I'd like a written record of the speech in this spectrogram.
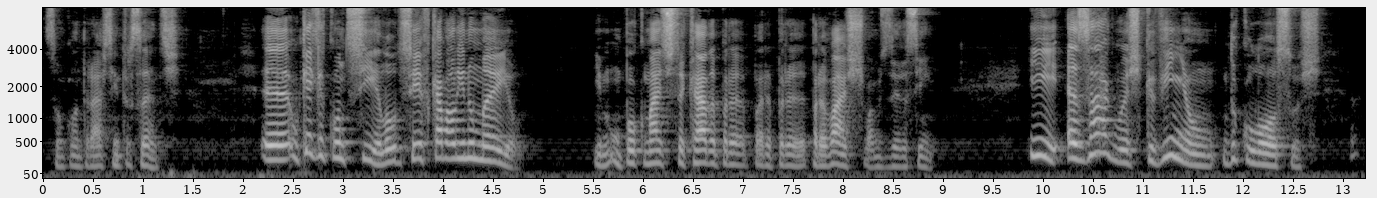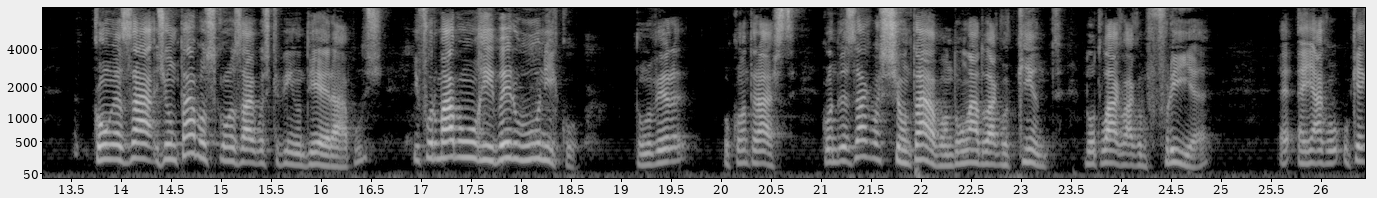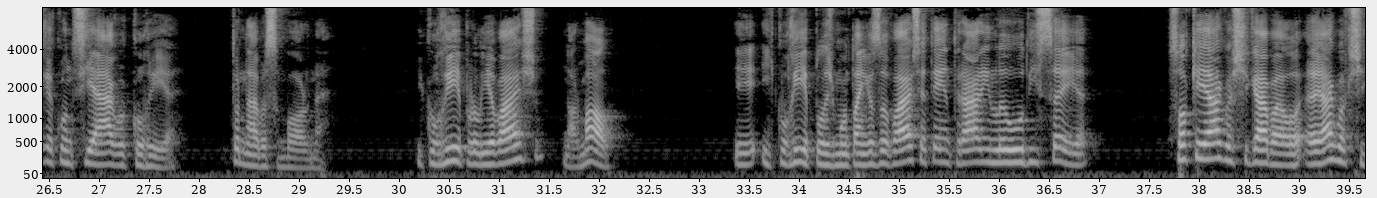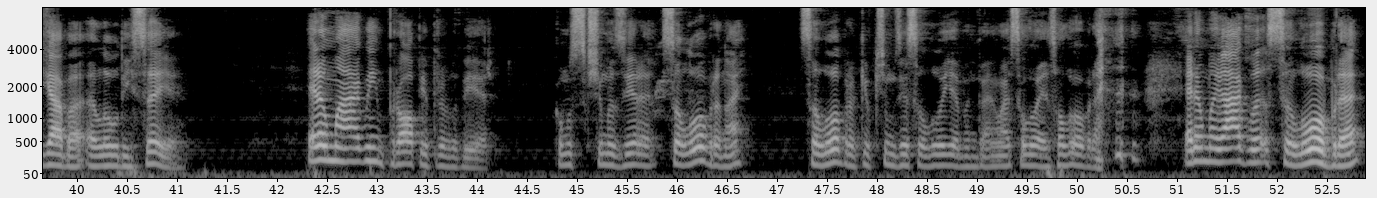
São contrastes interessantes. Uh, o que é que acontecia? Laodiceia ficava ali no meio, e um pouco mais destacada para, para, para, para baixo, vamos dizer assim. E as águas que vinham de Colossos juntavam-se com as águas que vinham de Herápolis e formavam um ribeiro único. Estão a ver o contraste? Quando as águas se juntavam, de um lado água quente, do outro lado água fria, a, água, o que é que acontecia à água corria? Tornava-se morna. E corria por ali abaixo, normal. E, e, corria pelas montanhas abaixo até entrar em Laodiceia. Só que a água, chegava, a água que chegava a Laodiceia era uma água imprópria para beber. Como se costuma dizer, salobra, não é? Salobra, que eu costumo dizer saloia, mas não é saloia, é salobra. era uma água salobra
